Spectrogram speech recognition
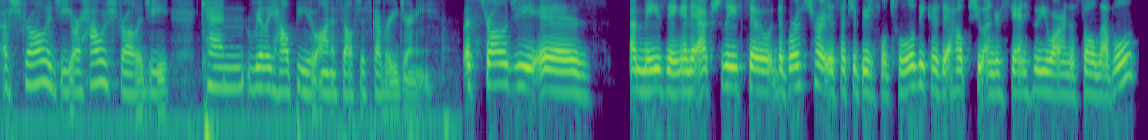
astrology or how astrology can really help you on a self discovery journey? Astrology is amazing. And actually, so the birth chart is such a beautiful tool because it helps you understand who you are on a soul level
